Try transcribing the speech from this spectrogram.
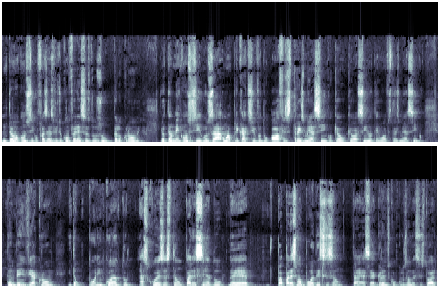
então eu consigo fazer as videoconferências do Zoom pelo Chrome. Eu também consigo usar um aplicativo do Office 365, que eu, que eu assino, eu tenho o Office 365, também via Chrome. Então, por enquanto, as coisas estão parecendo. É, parece uma boa decisão. Tá? Essa é a grande conclusão dessa história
